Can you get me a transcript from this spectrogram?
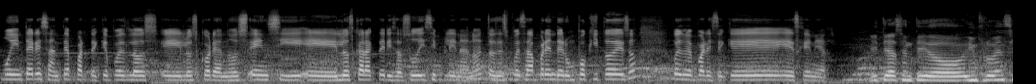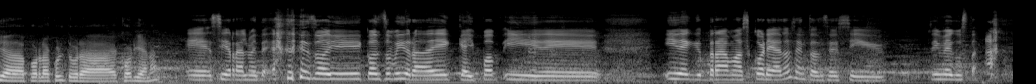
muy interesante, aparte que pues los, eh, los coreanos en sí eh, los caracteriza su disciplina, ¿no? Entonces pues aprender un poquito de eso, pues me parece que es genial. ¿Y te has sentido influenciada por la cultura coreana? sí, realmente, soy consumidora de K-Pop y de y de dramas coreanos, entonces sí, sí me gusta.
